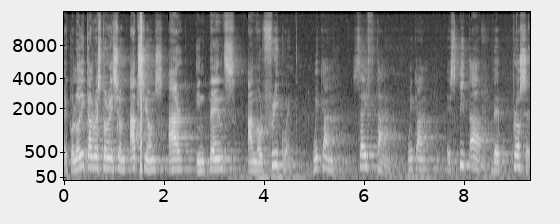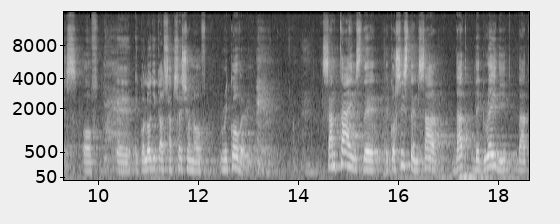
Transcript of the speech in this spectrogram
ecological restoration actions are intense and or frequent. We can save time. We can speed up the process of uh, ecological succession of recovery. Sometimes the ecosystems are that degraded that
